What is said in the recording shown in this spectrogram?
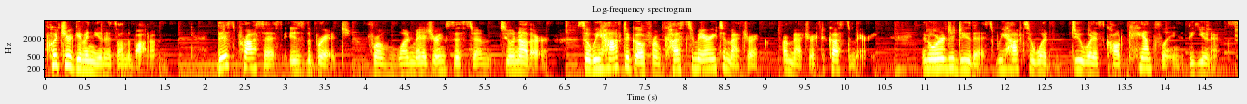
Put your given units on the bottom. This process is the bridge from one measuring system to another, so we have to go from customary to metric or metric to customary. In order to do this, we have to what, do what is called canceling the units.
